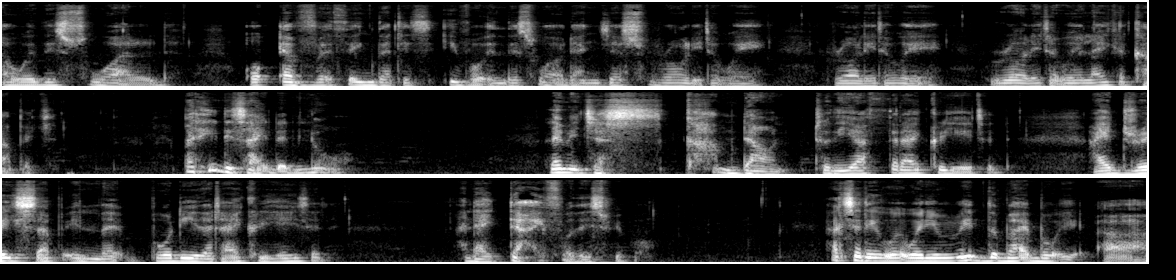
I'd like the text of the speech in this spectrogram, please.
away this world or everything that is evil in this world and just roll it away, roll it away, roll it away like a carpet. But he decided, no. Let me just come down to the earth that I created. I dress up in the body that I created and I die for these people. Actually, when you read the Bible, uh,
